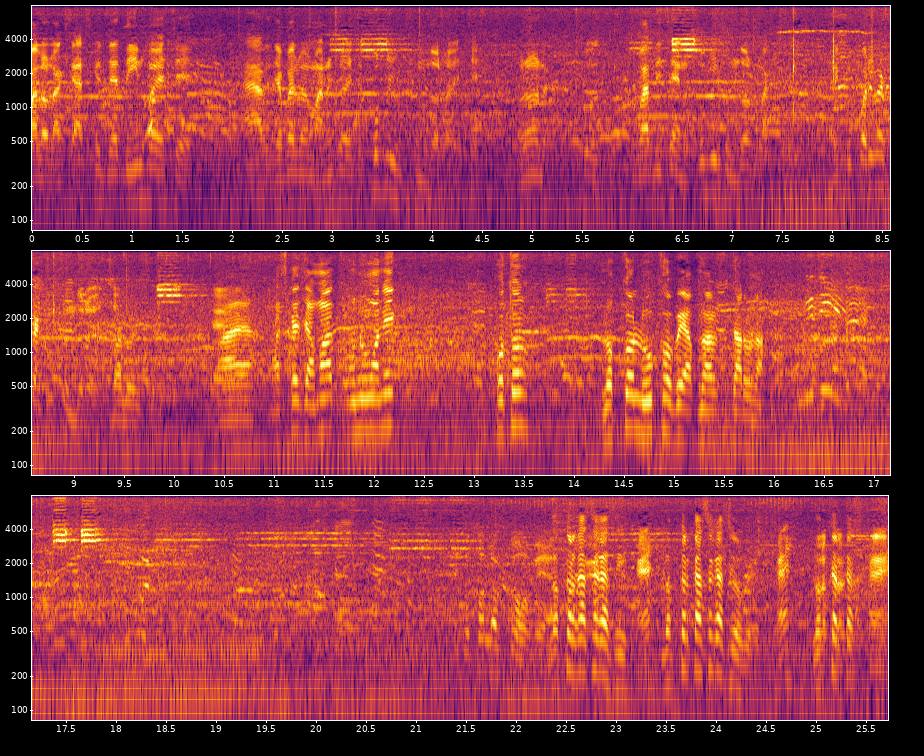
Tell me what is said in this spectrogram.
ভালো লাগছে। আজকে যে দিন হয়েছে আর যেভাবে মানুষ হয়েছে খুবই সুন্দর হয়েছে। ওনার সেবা দিচ্ছেন খুবই সুন্দর লাগছে। একটু পরিবেশটা খুব সুন্দর হয়েছে। ভালো হয়েছে। আজকে জামাত অনুমানিক কত লক্ষ লোক হবে আপনার ধারণা? কত লক্ষ হবে লক্ষের কাছাকাছি? হ্যাঁ? লক্ষের কাছাকাছি হবে? হ্যাঁ লক্ষের লক্ষ- কাছে? হ্যাঁ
